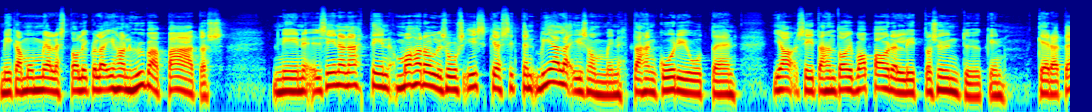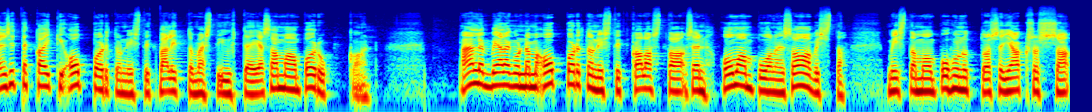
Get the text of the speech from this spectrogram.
mikä mun mielestä oli kyllä ihan hyvä päätös, niin siinä nähtiin mahdollisuus iskeä sitten vielä isommin tähän kurjuuteen, ja siitähän toi Vapaudenliitto syntyykin, keräten sitten kaikki opportunistit välittömästi yhteen ja samaan porukkaan. Päälle vielä kun nämä opportunistit kalastaa sen oman puolen saavista, mistä mä oon puhunut tuossa jaksossa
